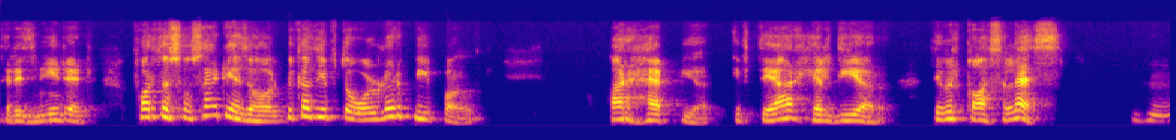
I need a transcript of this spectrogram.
that is needed for the society as a whole. Because if the older people are happier, if they are healthier, they will cost less. Mm-hmm.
